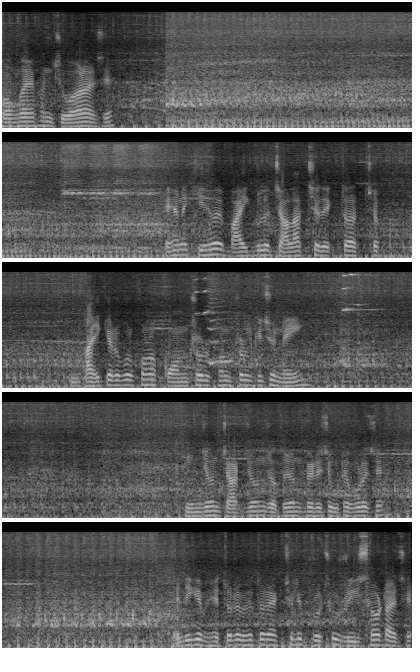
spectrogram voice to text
গঙ্গায় এখন জোয়ার আছে। এখানে কীভাবে বাইকগুলো চালাচ্ছে দেখতে পাচ্ছ? বাইকের ওপর কোনো কন্ট্রোল ফন্ট্রোল কিছু নেই। তিনজন, চারজন যতজন পেরেছে উঠে পড়েছে। এদিকে ভেতরে ভেতরে অ্যাকচুয়ালি প্রচুর রিসর্ট আছে।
